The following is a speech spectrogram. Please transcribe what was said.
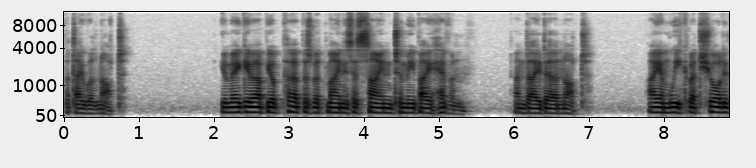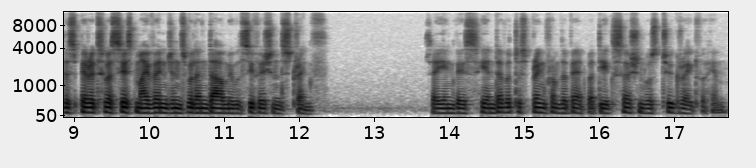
but I will not. You may give up your purpose, but mine is assigned to me by heaven, and I dare not. I am weak, but surely the spirits who assist my vengeance will endow me with sufficient strength. Saying this, he endeavored to spring from the bed, but the exertion was too great for him.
